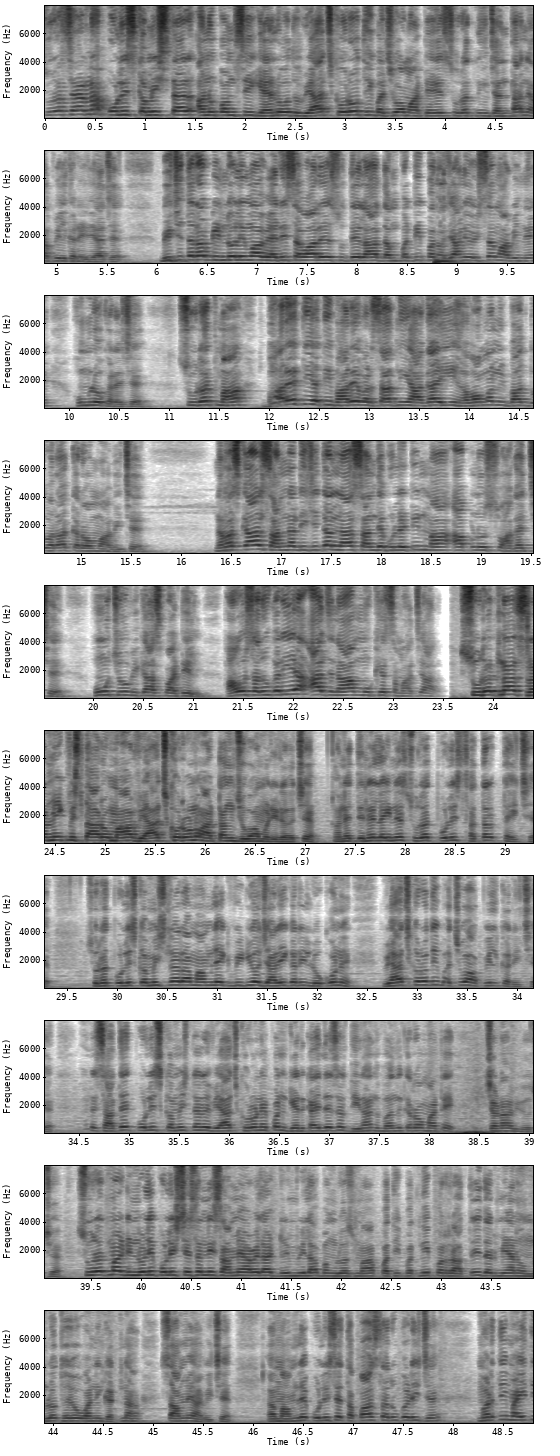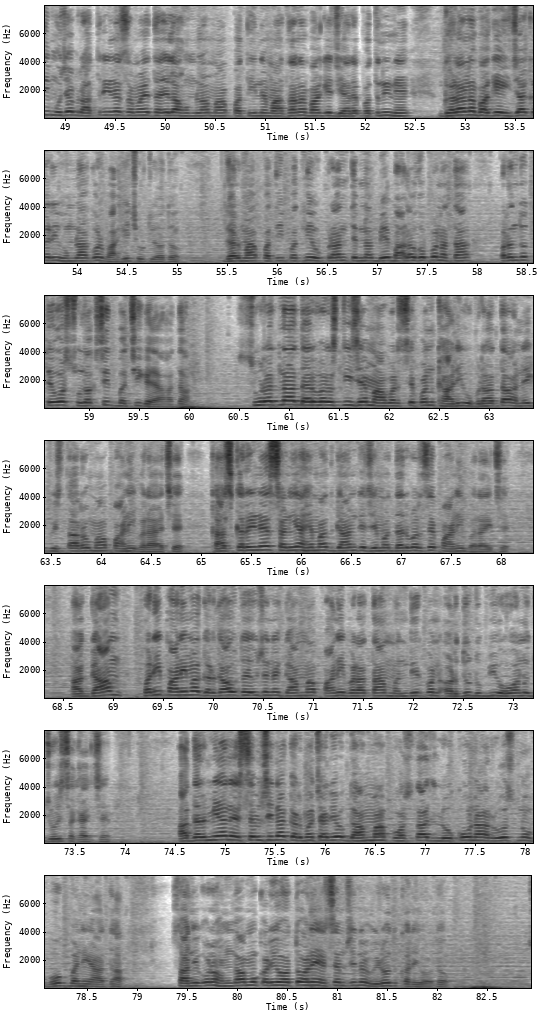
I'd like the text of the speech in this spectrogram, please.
સુરત શહેરના police commissioner Anupamsinh Gahlot વ્યાજખોરોથી બચવા માટે સુરતની જનતાને અપીલ કરી રહ્યા છે. બીજી તરફ ડિંડોલીમાં વહેલી સવારે સુતેલા દંપતી પર અજાણ્યો ઈસમ આવીને હુમલો કરે છે. સુરતમાં ભારેથી અતિ ભારે વરસાદની આગાહી હવામાન વિભાગ દ્વારા કરવામાં આવી છે. નમસ્કાર, સામના ડિજિટલના સાંધે બુલેટિનમાં આપનું સ્વાગત છે. હું છું વિકાસ પાટીલ. આવો શરૂ કરીએ આજના મુખ્ય સમાચાર. સુરતના શ્રમિક વિસ્તારોમાં વ્યાજખોરોનો આતંક જોવા મળી રહ્યો છે અને તેને લઈને સુરત પોલીસ સતર્ક થઈ છે. સુરત પોલીસ કમિશનર આ મામલે એક વીડિયો જારી કરી લોકોને વ્યાજખોરોથી બચવા અપીલ કરી છે અને સાથે જ પોલીસ કમિશનરે વ્યાજખોરોને પણ ગેરકાયદેસર ધિરાણ બંધ કરવા માટે જણાવ્યું છે. સુરતમાં ડિંડોલી પોલીસ સ્ટેશનની સામે આવેલા ડ્રીમ વિલા બંગલોઝમાં પતિ પત્ની પર રાત્રિ દરમિયાન હુમલો થયો હોવાની ઘટના સામે આવી છે. આ મામલે પોલીસે તપાસ શરૂ કરી છે મળતી માહિતી મુજબ રાત્રિના સમયે થયેલા હુમલામાં પતિને માથાના ભાગે જ્યારે પત્નીને ગળાના ભાગે ઈજા કરી હુમલાખોર ભાગી છૂટ્યો હતો. ઘરમાં પતિ પત્ની ઉપરાંત તેમના બે બાળકો પણ હતા, પરંતુ તેઓ સુરક્ષિત બચી ગયા હતા. સુરતના દર વર્ષની જેમ આ વર્ષે પણ ખાડી ઉભરાતા અનેક વિસ્તારોમાં પાણી ભરાયા છે. ખાસ કરીને સણિયા હેમત ગામ કે જેમાં દર વર્ષે પાણી ભરાય છે. આ ગામ ફરી પાણીમાં ગરકાવ થયું છે અને ગામમાં પાણી ભરાતા મંદિર પણ અડધું ડૂબ્યું હોવાનું જોઈ શકાય છે. આ દરમિયાન એસએમસીના કર્મચારીઓ ગામમાં પહોંચતા જ લોકોના રોષનો ભોગ બન્યા હતા. સ્થાનિકોનો હંગામો કર્યો હતો અને એસએમસીનો વિરોધ કર્યો હતો.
